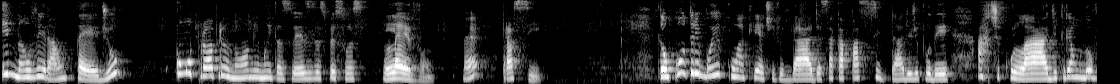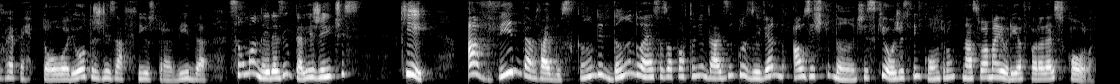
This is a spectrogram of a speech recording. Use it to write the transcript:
e não virar um tédio, como o próprio nome muitas vezes as pessoas levam né, para si. Então, contribuir com a criatividade, essa capacidade de poder articular, de criar um novo repertório, outros desafios para a vida, são maneiras inteligentes que a vida vai buscando e dando essas oportunidades, inclusive aos estudantes que hoje se encontram, na sua maioria, fora da escola.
